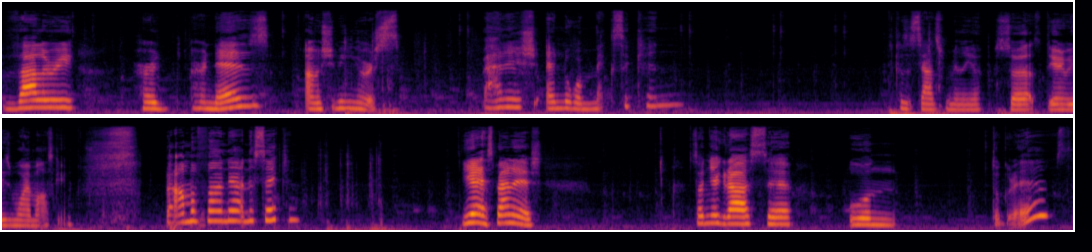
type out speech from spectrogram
Valerie Her Hernandez. I'm assuming you're Spanish and or Mexican. Because it sounds familiar. So that's the only reason why I'm asking. But I'm going to find out in a second. Yeah, Spanish. Sonia Grace un Togres?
